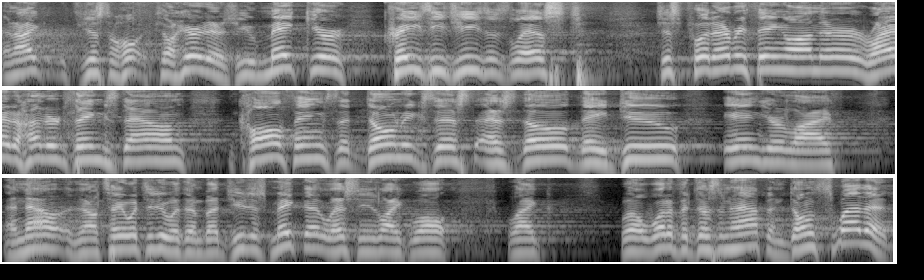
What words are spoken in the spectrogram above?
and I just a whole, so here it is. You make your crazy Jesus list. Just put everything on there, write a hundred things down, call things that don't exist as though they do in your life. And now, and I'll tell you what to do with them, but you just make that list and you're like, well, like, well, what if it doesn't happen? Don't sweat it.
